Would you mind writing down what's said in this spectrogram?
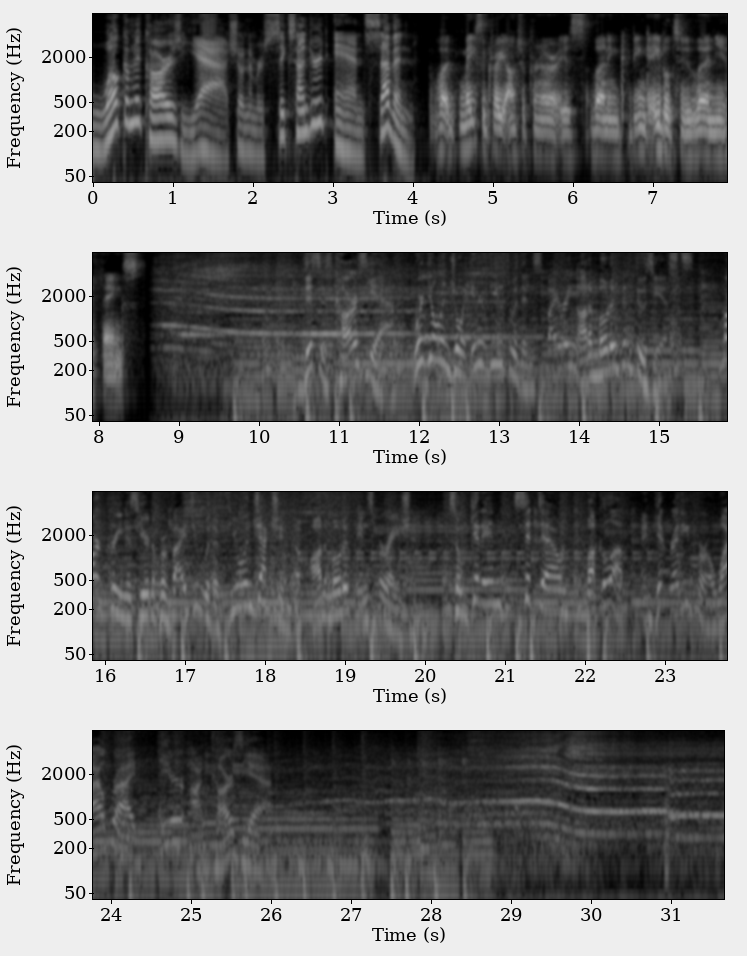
Welcome to Cars Yeah, show number 607. What makes a great entrepreneur is learning, being able to learn new things. This is Cars Yeah, where you'll enjoy interviews with inspiring automotive enthusiasts. Mark Green is here to provide you with a fuel injection of automotive inspiration. So get in, sit down, buckle up, and get ready for a wild ride here on Cars Yeah.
